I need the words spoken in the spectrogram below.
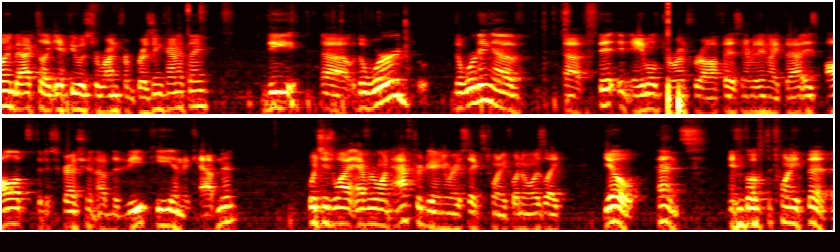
going back to like if he was to run from prison kind of thing. The uh, the word the wording of uh, fit and able to run for office and everything like that is all up to the discretion of the VP and the cabinet, which is why everyone after January 6, 2021 was like, "Yo, Pence, invoke the 25th.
